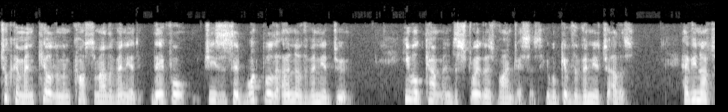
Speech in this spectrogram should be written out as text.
took him and killed him and cast him out of the vineyard. Therefore, Jesus said, What will the owner of the vineyard do? He will come and destroy those vine dressers. He will give the vineyard to others. Have you not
